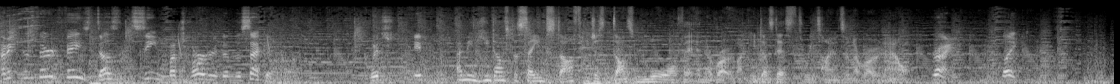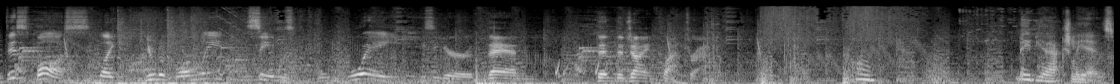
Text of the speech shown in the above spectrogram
I mean, the third phase doesn't seem much harder than the second one. Which, it, I mean, he does the same stuff, he just does more of it in a row. Like, he does this three times in a row now. right, like, this boss, like, uniformly seems way easier than, than the giant claptrap. Maybe it actually is.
